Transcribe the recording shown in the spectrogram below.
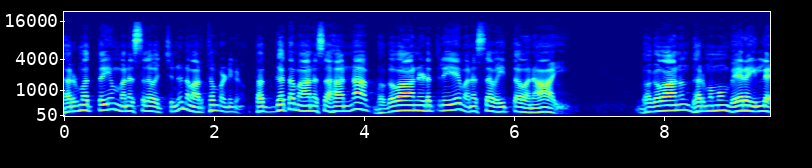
தர்மத்தையும் மனசில் வச்சுன்னு நம்ம அர்த்தம் பண்ணிக்கணும். தத்கத மானசகான்னா பகவானிடத்திலேயே மனசை வைத்தவனாய். பகவானும் தர்மமும் வேற இல்லை.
